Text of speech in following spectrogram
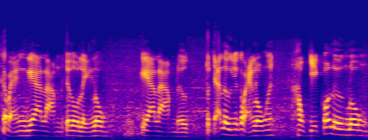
các bạn ra làm cho tôi liền luôn, ra làm được, tôi trả lương cho các bạn luôn ấy. học việc có lương luôn,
